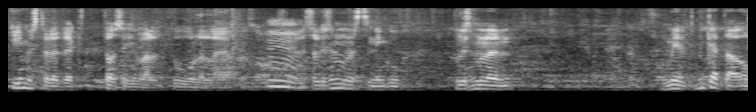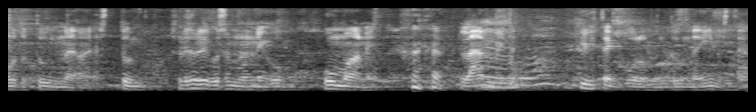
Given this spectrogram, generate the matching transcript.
ihmiset olivat tosi hyvällä tuulella ja mm. se oli semmoinen, niinku, tuli semmoinen Mietit, mikä tämä outo tunne on. Ja tunt, se oli joku semmoinen niinku humani, lämmin, mm. yhteenkuuluvuuden tunne ihmisten,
